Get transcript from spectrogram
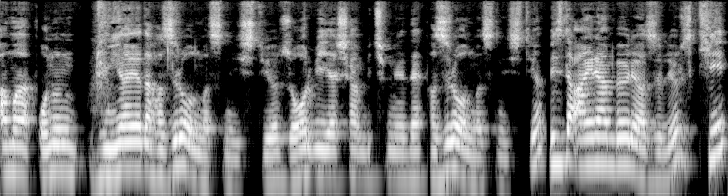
ama onun dünyaya da hazır olmasını istiyor. Zor bir yaşam biçimine de hazır olmasını istiyor. Biz de aynen böyle hazırlıyoruz ki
